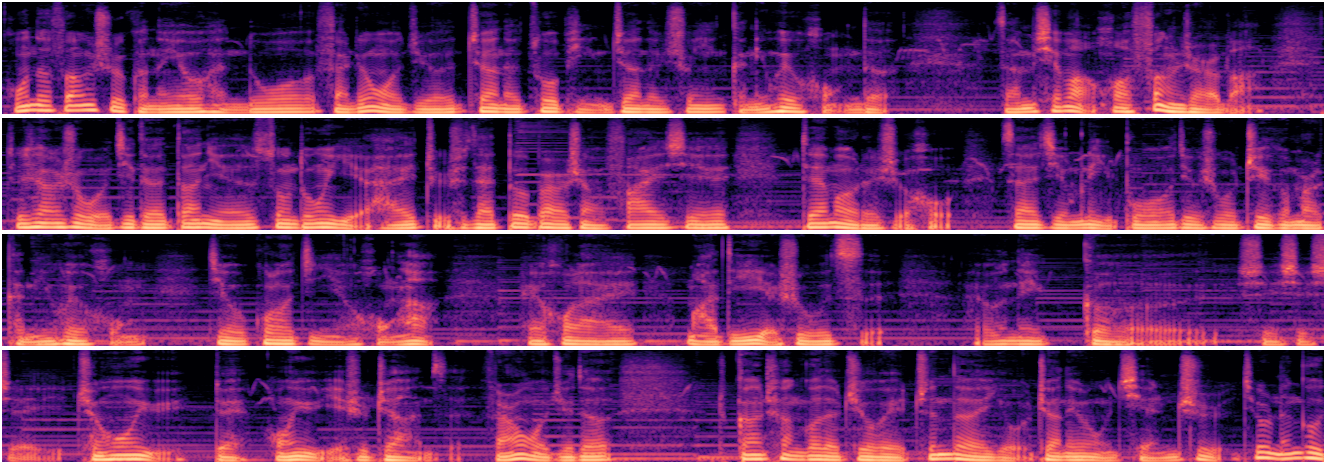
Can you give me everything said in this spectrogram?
红的方式可能有很多，反正我觉得这样的作品、这样的声音肯定会红的。咱们先把话放这儿吧。就像是我记得当年宋冬野还只是在豆瓣上发一些 demo 的时候，在节目里播，就说这哥们儿肯定会红。结果过了几年红了。还有后来马迪也是如此。还有那个谁谁谁，陈鸿宇，对，鸿宇也是这样子。反正我觉得，刚唱歌的这位真的有这样的一种潜质，就是能够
